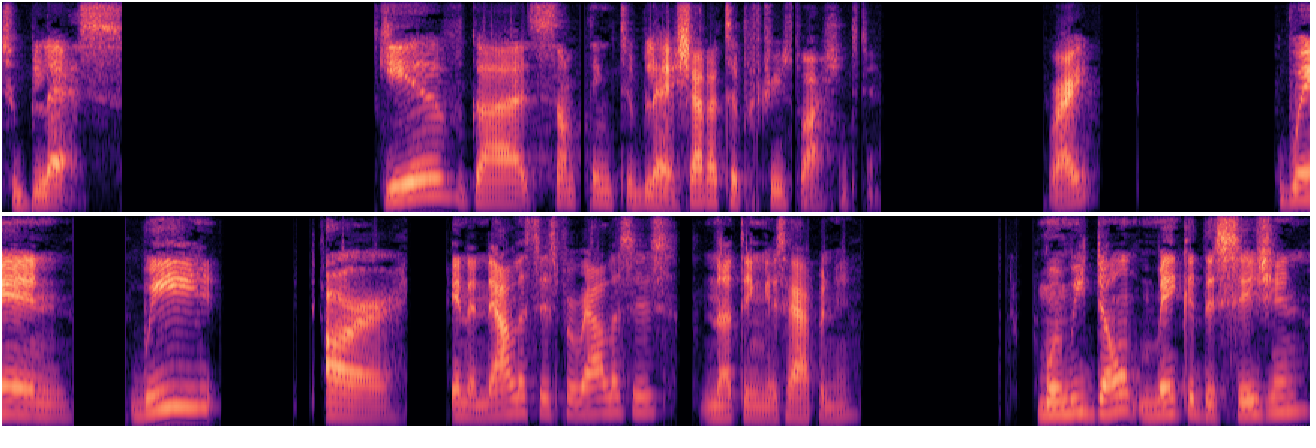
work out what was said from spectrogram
to bless." Give God something to bless. Shout out to Patrice Washington. Right? When we are in analysis paralysis, nothing is happening. When we don't make a decision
